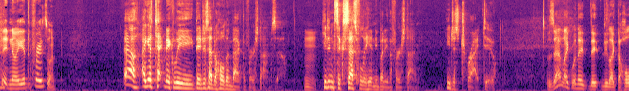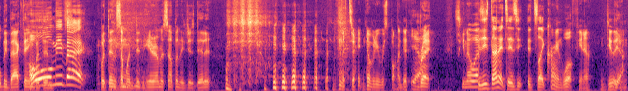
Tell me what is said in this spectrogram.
didn't know you hit the first one Yeah, I guess technically they just had to hold him back the first time, so hmm. he didn't successfully hit anybody the first time. He just tried to. Is that like when they, they do like the hold me back thing? but Hold then, me back. But then someone didn't hear him or something. He just did it. that's right nobody responded Yeah, Right. So you know what? Because he's done it. It's, it's like crying wolf, you know. You do it Yeah. en-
